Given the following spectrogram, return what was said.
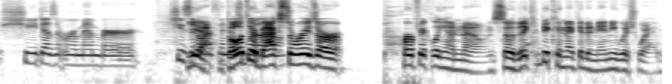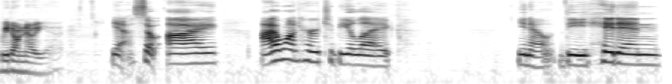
She doesn't remember. She's an yeah, orphan. both their well. backstories are perfectly unknown, so they Yeah. can be connected in any which way. We don't know yet. Yeah. So I, I want her to be like, you know, the hidden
